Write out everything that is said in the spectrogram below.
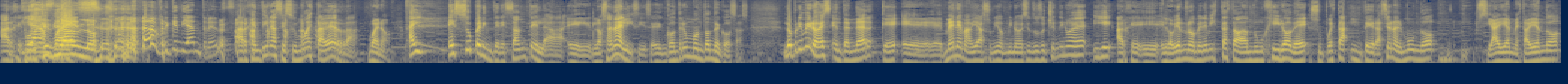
Arge- ¿Por qué diablo? ¿Por qué diantres? Argentina se sumó a esta guerra? Bueno, ahí es súper interesante eh, los análisis. Encontré un montón de cosas. Lo primero es entender que eh, Menem había asumido en 1989 y Arge- eh, el gobierno menemista estaba dando un giro de supuesta integración al mundo. Si alguien me está viendo,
